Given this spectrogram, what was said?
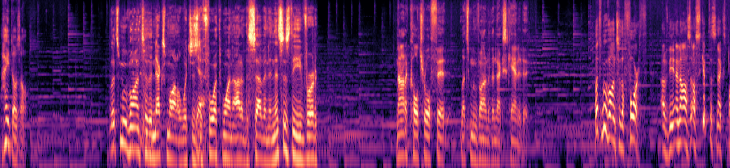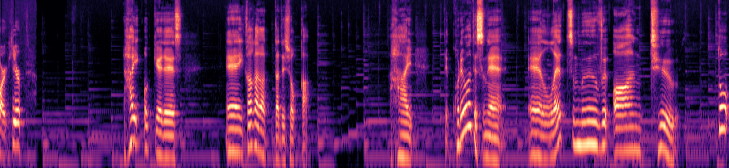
はいどうぞ。Let's move on to the next model, which is Yeah. the fourth one out of the seven. And this is the vertical. Not a cultural fit. Let's move on to the next candidate. Let's move on to the fourth of the, and I'll, I'll skip this next part here. はい、OK です。えーいかがだったでしょうかはい。で、これはですね、えー Let's move on to と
